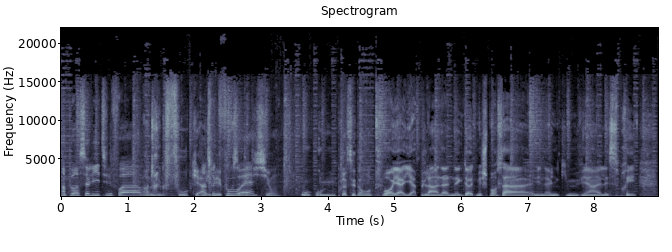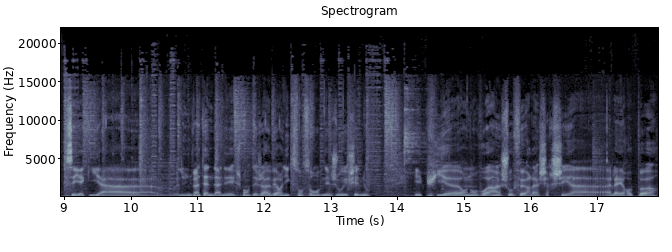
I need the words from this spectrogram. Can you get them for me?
un peu insolite une fois Un truc fou qui est arrivé pour cette édition. Ou, une précédente. Bon, il y, a plein d'anecdotes, mais je pense à il y en a une qui me vient à l'esprit. C'est il y, a une vingtaine d'années, je pense déjà, Véronique Sanson venait jouer chez nous. Et puis euh, on envoie un chauffeur la chercher à, l'aéroport.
